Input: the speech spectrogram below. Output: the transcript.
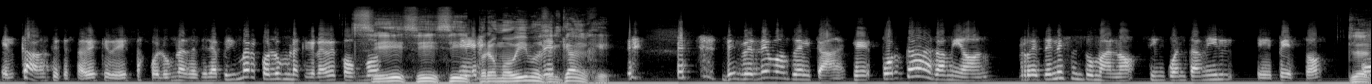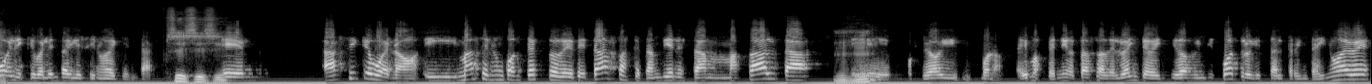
el canje, que sabés que de estas columnas, desde la primera columna que grabé con vos... Sí, sí, sí, eh, promovimos el canje. Defendemos el canje. Por cada camión retenés en tu mano 50 mil eh, pesos o el equivalente a 19 quintales. Sí, sí, sí. Eh, así que bueno, y más en un contexto de, tasas que también están más altas, eh, porque hoy, bueno, hemos tenido tasas del 20, 22, 24 y está el 39,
